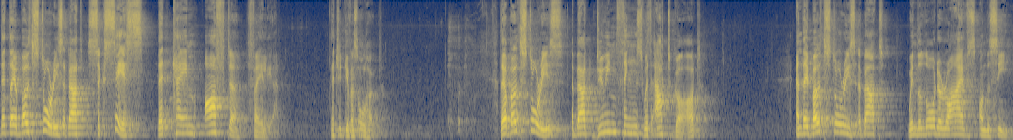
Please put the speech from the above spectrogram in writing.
that they are both stories about success that came after failure. That should give us all hope. They are both stories about doing things without God, and they're both stories about when the Lord arrives on the scene.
